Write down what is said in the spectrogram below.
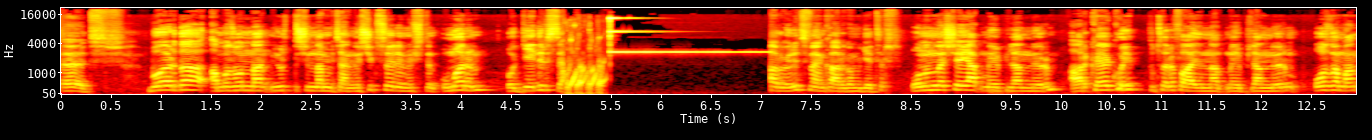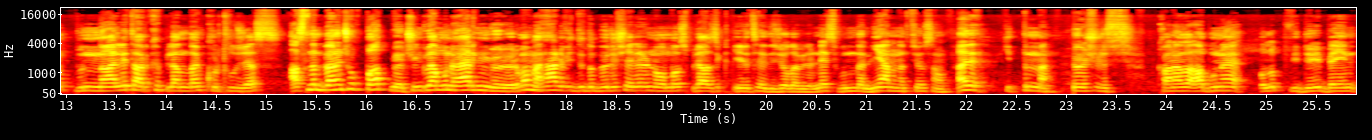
Evet. Bu arada Amazon'dan yurt dışından bir tane ışık söylemiştim. Umarım o gelirse Kargo lütfen kargomu getir. Onunla şey yapmayı planlıyorum. Arkaya koyup bu tarafa aydınlatmayı planlıyorum. O zaman bu nalet arka plandan kurtulacağız. Aslında bana çok batmıyor çünkü ben bunu her gün görüyorum ama her videoda böyle şeylerin olması birazcık irite edici olabilir. Neyse bunu da niye anlatıyorsam. Hadi gittim ben. Görüşürüz. Kanala abone olup videoyu beğen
